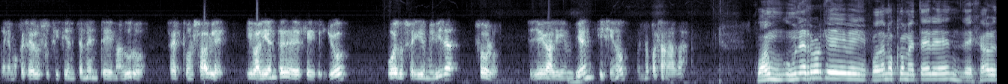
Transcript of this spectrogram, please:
tenemos que ser lo suficientemente maduros, responsables y valientes de decir, yo puedo seguir mi vida solo. Si llega alguien bien y si no, pues no pasa nada. Juan, un error que podemos cometer es dejar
